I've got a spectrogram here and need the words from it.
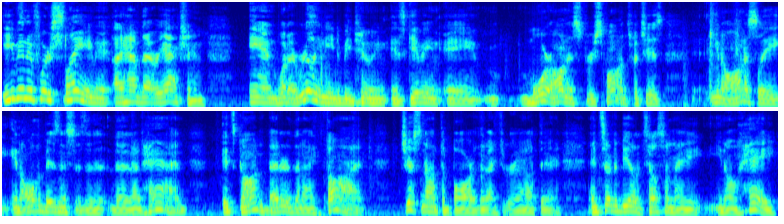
Even if we're slaying it, I have that reaction. And what I really need to be doing is giving a more honest response, which is, you know, honestly, in all the businesses that, I've had, it's gone better than I thought just not the bar that I threw out there. And so to be able to tell somebody, you know, hey,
